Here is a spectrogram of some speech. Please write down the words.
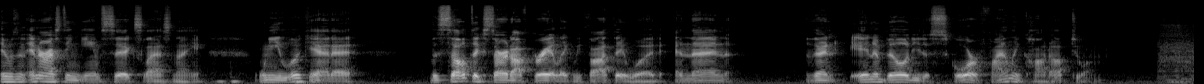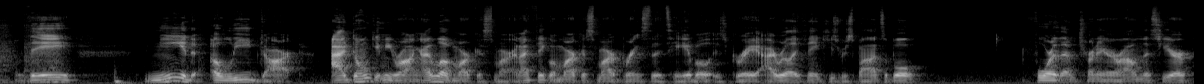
It was an interesting game six last night. When you look at it, the Celtics started off great like we thought they would, and then their inability to score finally caught up to them. They need a lead guard. I don't get me wrong. I love Marcus Smart, and I think what Marcus Smart brings to the table is great. I really think he's responsible for them turning around this year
